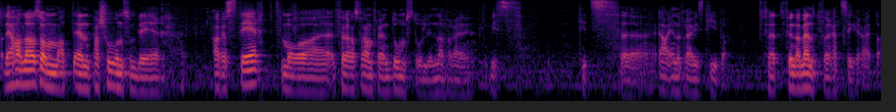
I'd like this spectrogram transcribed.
Og det handler altså om at en person som blir arrestert, må føres fram for en domstol innenfor en viss tids, eh, ja, innenfor en viss tid. Da. Så et fundament for rettssikkerheten.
